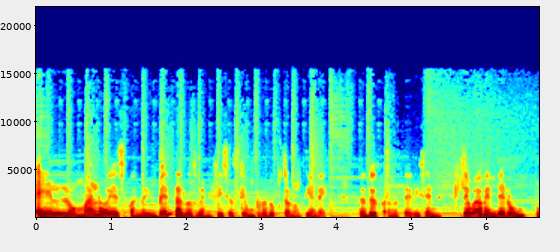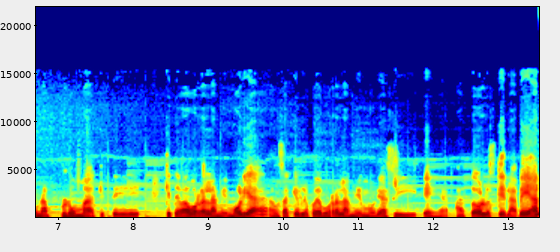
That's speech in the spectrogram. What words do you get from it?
Eh, lo malo es cuando inventas los beneficios que un producto no tiene. Entonces, cuando te dicen, te voy a vender un- una pluma que te, que te va a borrar la memoria, o sea, que le puede borrar la memoria así eh, a todos los que la vean,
